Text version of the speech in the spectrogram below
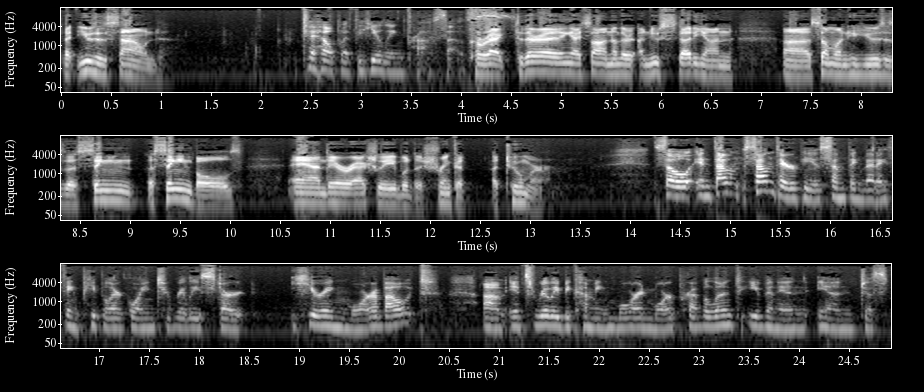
that uses sound to help with the healing process. Correct. There, I think I saw another a new study on uh, someone who uses a singing a singing bowls, and they were actually able to shrink a, a tumor. So, and th- sound therapy is something that I think people are going to really start hearing more about. Um, it's really becoming more and more prevalent, even in in just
